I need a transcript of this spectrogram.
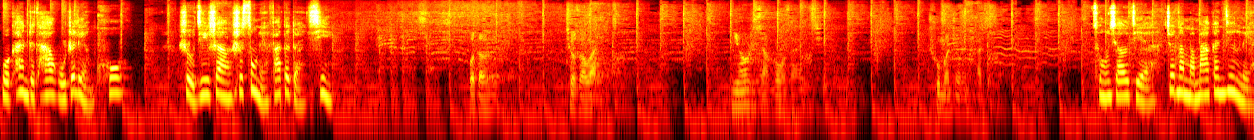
我看着她捂着脸哭。手机上是宋脸发的短信：“我等你，就在外面。你要是想跟我在一起，出门就能看见我。”丛小姐就那么抹干净脸，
